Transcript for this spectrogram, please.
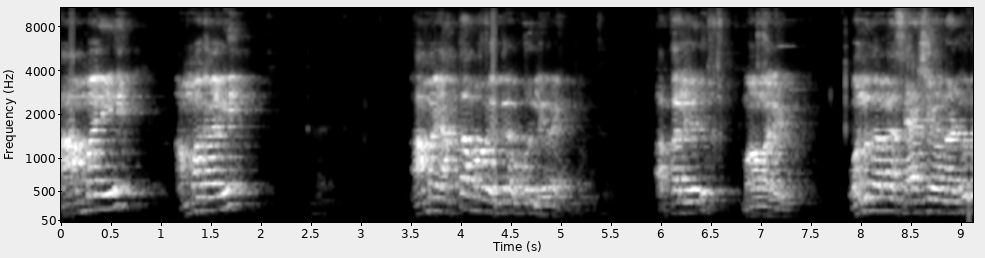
ఆ అమ్మాయి అమ్మ గాని ఆ అమ్మాయి అత్త మామ ఇద్దరు ఎవరు లేరు ఆయన అత్త లేదు మామ లేదు ఉన్నదల్లా శాషి ఉన్నాడు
